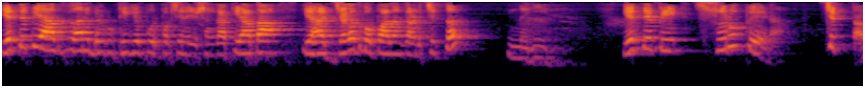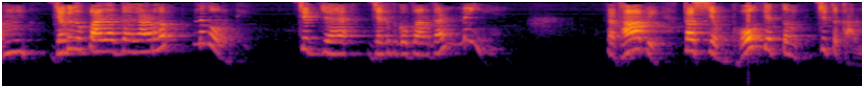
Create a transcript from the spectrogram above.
यद्यपि आपका कहना बिल्कुल ठीक है, पूर्व पक्ष ने जो शंका किया था, यह जगत को उपादन कारण चित्त नहीं है। यद्यपि स्वरूपेण चित्तम जगत उपादन का कारण न पवती चित्त जो है जगत को उपादन कारण नहीं है। तथापि तस्य भोग्यत्व चित्त कारण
